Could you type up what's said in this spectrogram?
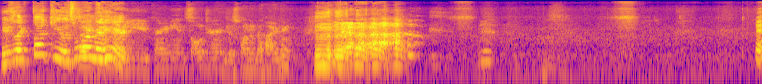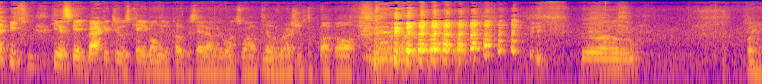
He was like, fuck you, it's So warm you in here. a Ukrainian soldier and just went into hiding. he, he escaped back into his cave only to poke his head out there once in a while and tell the Russians to fuck off. Playing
